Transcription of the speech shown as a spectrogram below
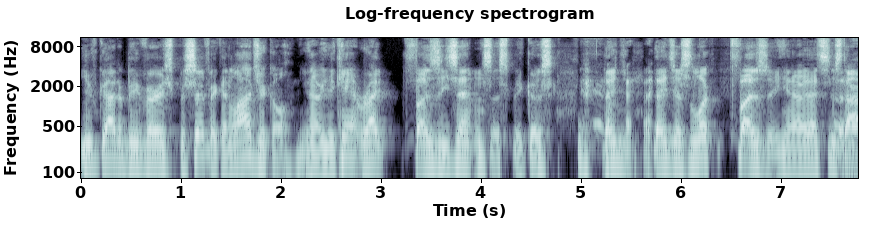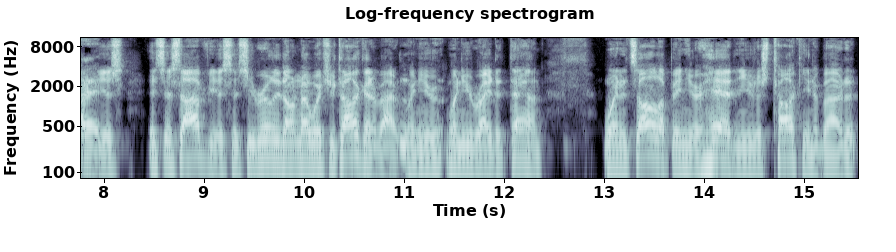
you've got to be very specific and logical. You know, you can't write fuzzy sentences because they they just look fuzzy. You know, that's just right. obvious. It's just obvious that you really don't know what you're talking about when you when you write it down. When it's all up in your head and you're just talking about it,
